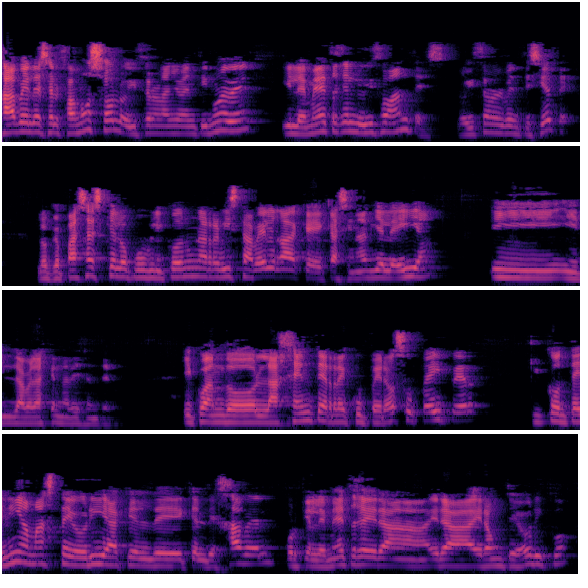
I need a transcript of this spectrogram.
Hubble es el famoso, lo hizo en el año 29, y Lemaitre lo hizo antes, lo hizo en el 27. Lo que pasa es que lo publicó en una revista belga que casi nadie leía y, la verdad es que nadie se enteró. Y cuando la gente recuperó su paper, que contenía más teoría que el de, que el de Hubble, porque Lemaitre era, un teórico,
